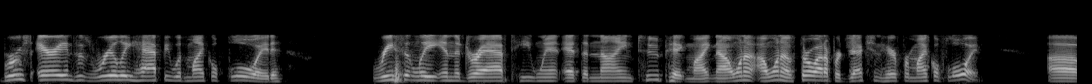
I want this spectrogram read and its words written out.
Bruce Arians is really happy with Michael Floyd. Recently in the draft, he went at the nine two pick, Mike. Now I want to I want to throw out a projection here for Michael Floyd. Uh,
